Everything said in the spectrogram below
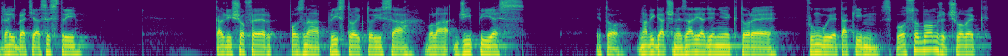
Drahí bratia a sestry, každý šofér pozná prístroj, ktorý sa volá GPS. Je to navigačné zariadenie, ktoré funguje takým spôsobom, že človek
